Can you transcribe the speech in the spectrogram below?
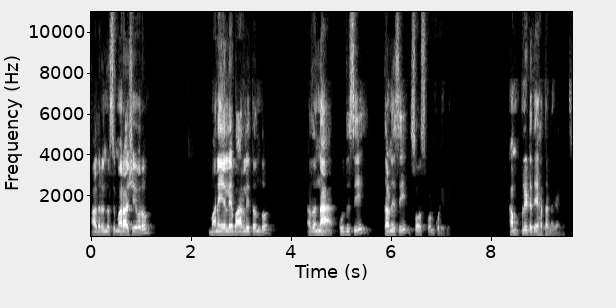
ಆದ್ದರಿಂದ ಸಿಂಹರಾಶಿಯವರು ಮನೆಯಲ್ಲೇ ಬಾರ್ಲಿ ತಂದು ಅದನ್ನು ಕುದಿಸಿ, ತಣಿಸಿ, ಸೋಸ್ಕೊಂಡು ಕುಡಿಬೇಕು ಕಂಪ್ಲೀಟ್ ದೇಹ ತಣ್ಣಗಾಗುತ್ತೆ.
